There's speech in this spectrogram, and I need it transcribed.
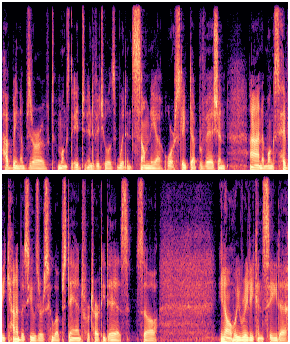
have been observed amongst individuals with insomnia or sleep deprivation, and amongst heavy cannabis users who abstained for 30 days. So, you know, we really can see the,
